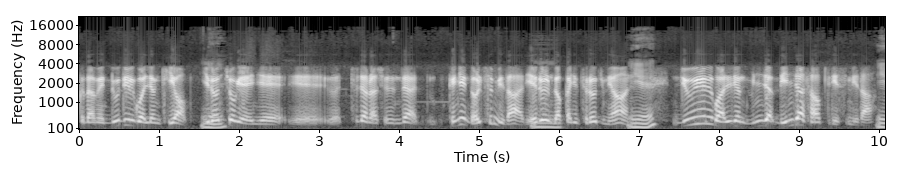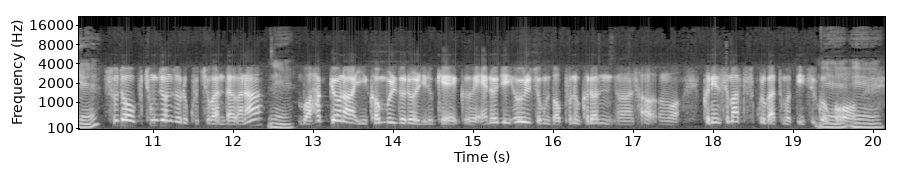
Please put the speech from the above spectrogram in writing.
그다음에 뉴딜 관련 기업 이런 네. 쪽에 이제 예, 그 투자를 할 수 있는데 굉장히 넓습니다. 예를 음. 몇 가지 들어주면 예. 뉴딜 관련 민자 민자 사업들이 있습니다. 예. 수소 충전소를 구축한다거나 네. 뭐 학교 나 이 건물들을 이렇게 그 에너지 효율성을 높이는 그런 어, 사, 뭐 그린 스마트 스쿨 같은 것도 있을 거고 예. 예.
